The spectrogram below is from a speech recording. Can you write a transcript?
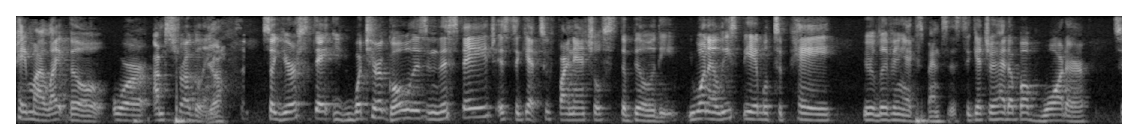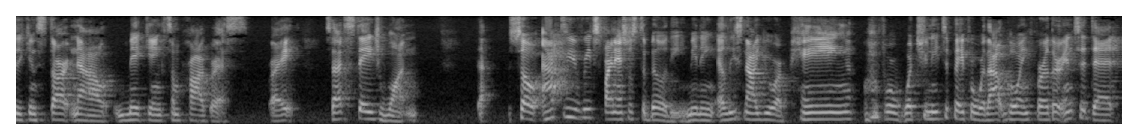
pay my light bill, or I'm struggling. Yeah. So your state, what your goal is in this stage is to get to financial stability. You want to at least be able to pay your living expenses, to get your head above water, so you can start now making some progress. Right. So that's stage one so after you reach financial stability, meaning at least now you are paying for what you need to pay for without going further into debt,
